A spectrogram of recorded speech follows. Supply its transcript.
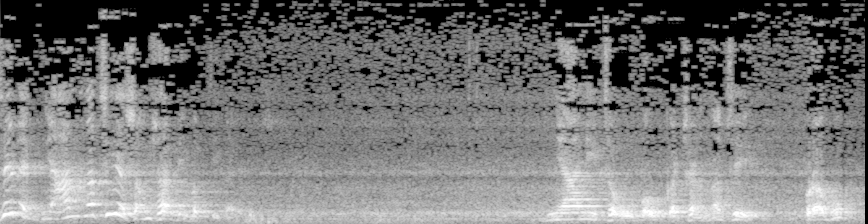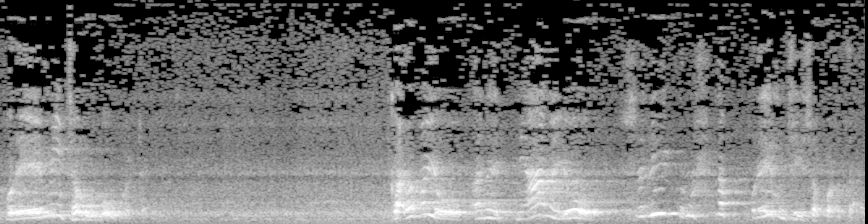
જેને જ્ઞાન નથી, એ સંસારની ભક્તિ કરે જ્ઞાની થવું બહુ કઠણ નથી. પ્રભુ પ્રેમી થવું બહુ કઠણ. કર્મયોગ અને જ્ઞાનયોગ શ્રી કૃષ્ણ પ્રેમથી સફળ થાય.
